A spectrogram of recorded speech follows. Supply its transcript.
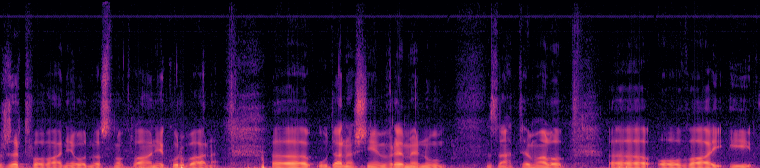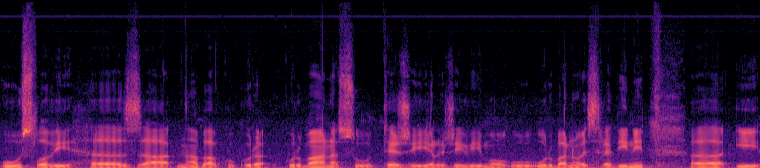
žrtvovanje, odnosno klanje kurbana. U današnjem vremenu znate malo e, ovaj i uslovi e, za nabavku kurbana su teži jer živimo u urbanoj sredini e, i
